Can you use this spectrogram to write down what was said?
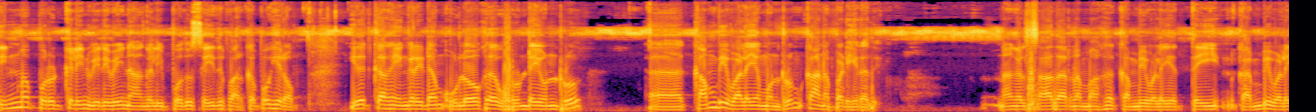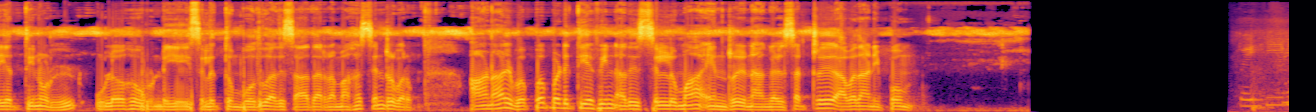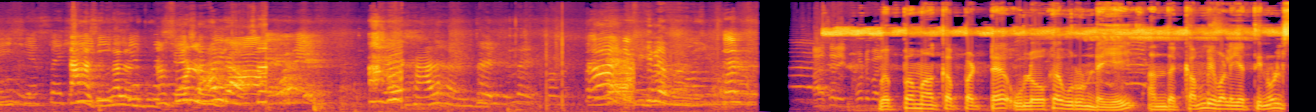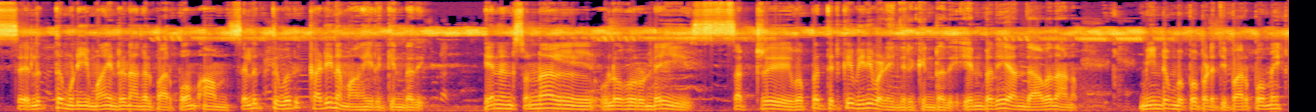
திண்மப் பொருட்களின் விரிவை நாங்கள் இப்போது செய்து பார்க்க போகிறோம். இதற்காக எங்களிடம் உலோக உருண்டை ஒன்று கம்பி வளையம் ஒன்றும் காணப்படுகிறது. நாங்கள் சாதாரணமாக கம்பி வளையத்தை கம்பி வளையத்தினுள் உலோக உருண்டையை செலுத்தும் போது அது சாதாரணமாக சென்று வரும். ஆனால் வெப்பப்படுத்திய பின் அது செல்லுமா என்று நாங்கள் சற்று அவதானிப்போம். வெப்பமாக்கப்பட்ட உலோக உருண்டையை அந்த கம்பி வளையத்தினுள் செலுத்த முடியுமா என்று நாங்கள் பார்ப்போம். ஆம் செலுத்துவது கடினமாக இருக்கின்றது. ஏனென்று சொன்னால் உலோக உருண்டை சற்று வெப்பத்திற்கு விரிவடைந்திருக்கின்றது என்பதே அந்த அவதானம். மீண்டும் வெப்பப்படுத்தி பார்ப்போமே.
